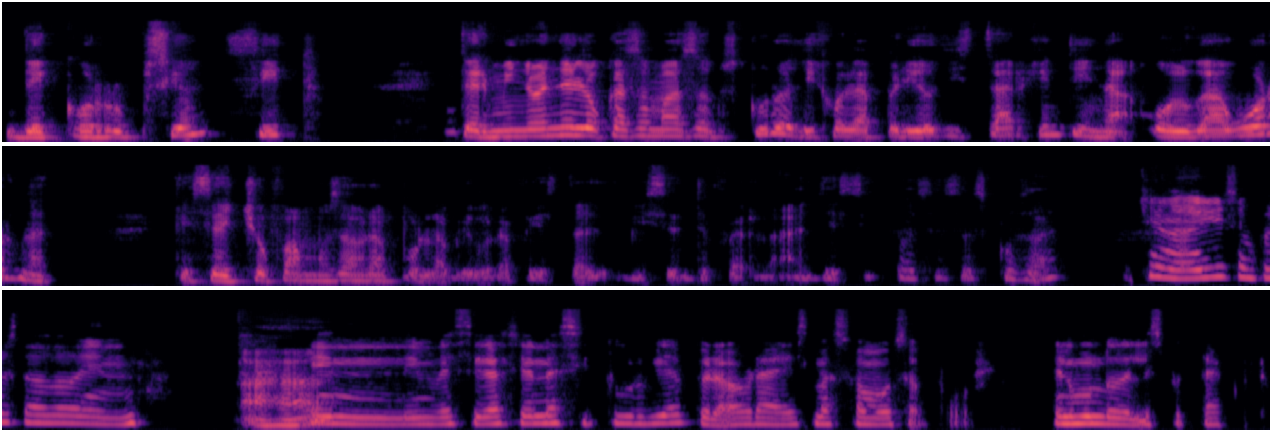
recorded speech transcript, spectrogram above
de corrupción, cito. Terminó en el ocaso más oscuro, dijo la periodista argentina Olga Warnat, que se ha hecho famosa ahora por la biografía de Vicente Fernández y todas esas cosas. Sí, no, ella siempre ha estado en, Ajá. en investigación así turbia, pero ahora es más famosa por el mundo del espectáculo.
